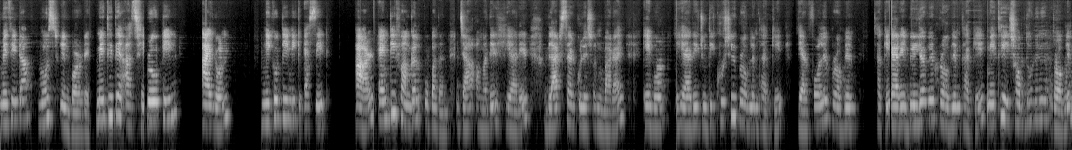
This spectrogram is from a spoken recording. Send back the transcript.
মেথিটা মোস্ট ইম্পর্টেন্ট মেথিতে আছে প্রোটিন আয়রন নিকোটিনিক অ্যাসিড আর অ্যান্টি ফাঙ্গাল উপাদান যা আমাদের হেয়ারের ব্লাড সার্কুলেশন বাড়ায় এবং হেয়ারে যদি খুশির প্রবলেম থাকে হেয়ার ফলের প্রবলেম থাকে হেয়ারে বিল্ডাপের প্রবলেম থাকে, মেথি সব ধরনের প্রবলেম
